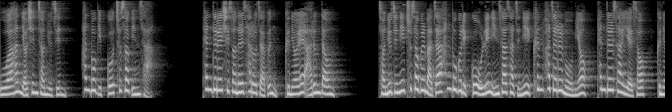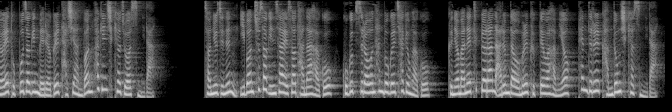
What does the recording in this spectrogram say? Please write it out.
우아한 여신 전유진, 한복 입고 추석 인사. 팬들의 시선을 사로잡은 그녀의 아름다움. 전유진이 추석을 맞아 한복을 입고 올린 인사 사진이 큰 화제를 모으며 팬들 사이에서 그녀의 독보적인 매력을 다시 한번 확인시켜 주었습니다. 전유진은 이번 추석 인사에서 단아하고 고급스러운 한복을 착용하고 그녀만의 특별한 아름다움을 극대화하며 팬들을 감동시켰습니다.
